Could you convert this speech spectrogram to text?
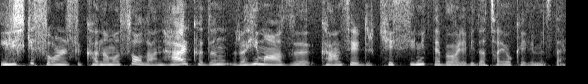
İlişki sonrası kanaması olan her kadın rahim ağzı kanseridir. Kesinlikle böyle bir data yok elimizde.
